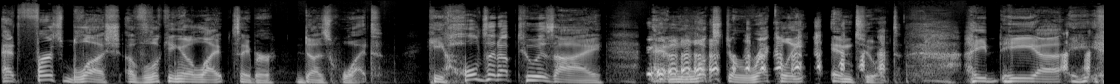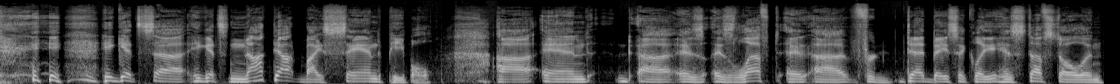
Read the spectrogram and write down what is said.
at first blush of looking at a lightsaber does what? he holds it up to his eye and looks directly into it. He he uh, he, he gets uh, he gets knocked out by sand people, uh, and uh, is is left uh, for dead. Basically, his stuff stolen.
